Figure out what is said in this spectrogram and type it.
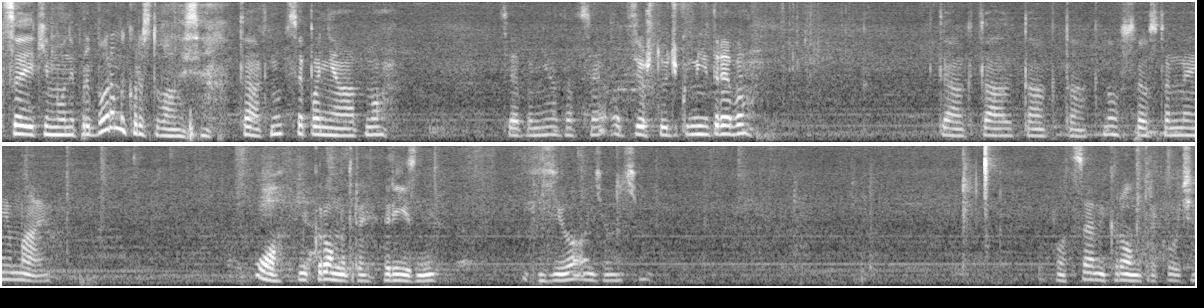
Оце якими вони приборами користувалися? Так, ну це понятно. Це понятно, це оцю штучку мені треба. Так, так, так, так. Ну все остальне я маю. О, мікрометри різні. Йо-йо-йо. Оце мікрометри куча.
